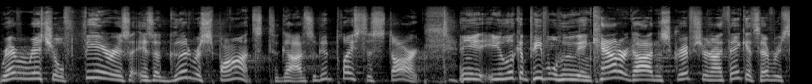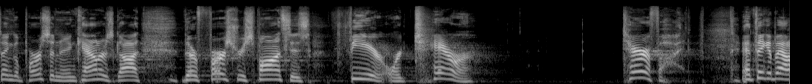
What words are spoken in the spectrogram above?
reverential fear is, is a good response to God, it's a good place to start. And you, you look at people who encounter God in Scripture, and I think it's every single person who encounters God, their first response is fear or terror terrified. And think about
